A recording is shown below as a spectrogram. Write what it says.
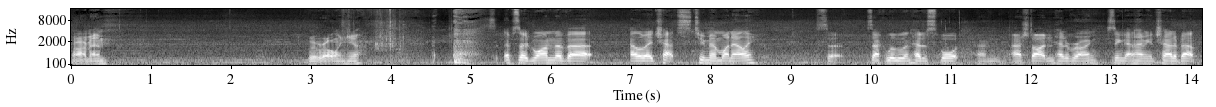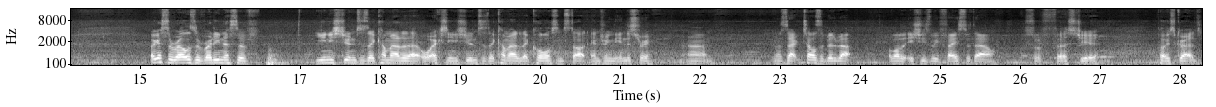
All right, man. We're rolling here. Episode one of uh, LOA Chats, Two Men, One Alley. It's uh, Zach Litherland, head of sport, and Ash Dighton, head of rowing, sitting down having a chat about, I guess, the relative readiness of uni students as they come out of that, or ex uni students as they come out of their course and start entering the industry. Um, Zach, tell us a bit about a lot of the issues we face with our sort of first year post grads.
